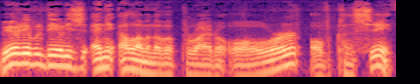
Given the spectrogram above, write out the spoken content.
Wherever there is any element of pride or of conceit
